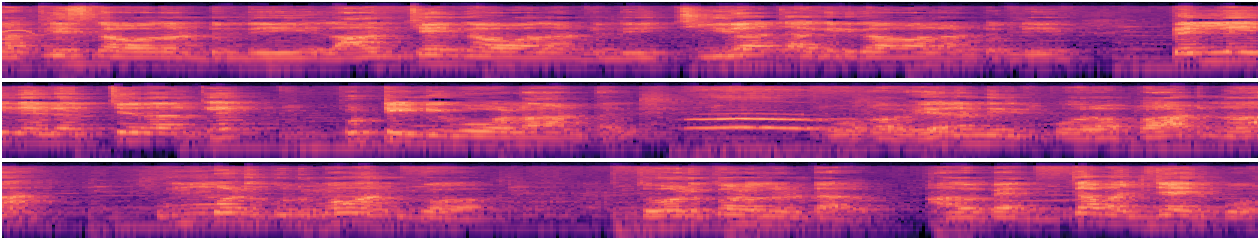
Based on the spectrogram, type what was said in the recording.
నక్లీస్ కావాలంటుంది లాంగ్ చైన్ కావాలంటుంది చీరా జాకెట్ కావాలంటుంది. పెళ్ళి నెల వచ్చేదానికి పుట్టింటికి పోవాలా అంటది. ఒకవేళ మీరు పొరపాటున ఉమ్మడి కుటుంబం అనుకో తోడుకోడలు ఉంటారు. అదో పెద్ద పంచాయతీ పో.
